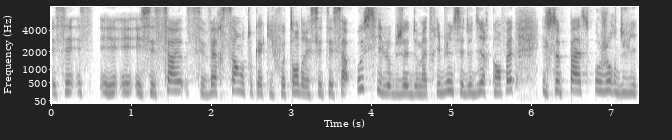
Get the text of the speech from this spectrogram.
et c'est ça, c'est vers ça en tout cas qu'il faut tendre, et c'était ça aussi l'objet de ma tribune, c'est de dire qu'en fait, il se passe aujourd'hui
